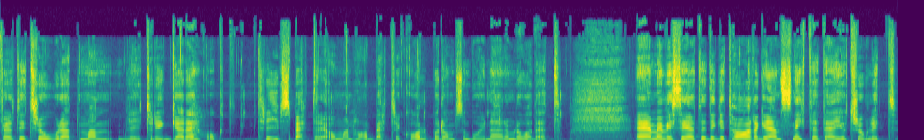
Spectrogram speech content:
för att vi tror att man blir tryggare och trivs bättre om man har bättre koll på de som bor i närområdet. Eh, men vi ser att det digitala gränssnittet är otroligt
